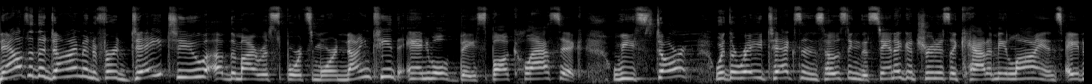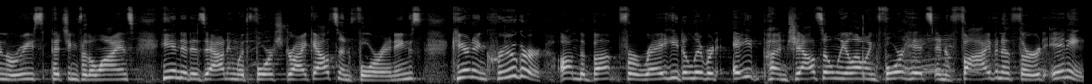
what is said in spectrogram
Now to the diamond for day two of the Mira Sportsmore 19th Annual Baseball Classic. We start with the Ray Texans hosting the Santa Gertrudis Academy Lions. Aiden Ruiz pitching for the Lions. He ended his outing with four strikeouts in four innings. Kieran Kruger on the bump for Ray. He delivered eight punch-outs, only allowing four hits in five and a third inning.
